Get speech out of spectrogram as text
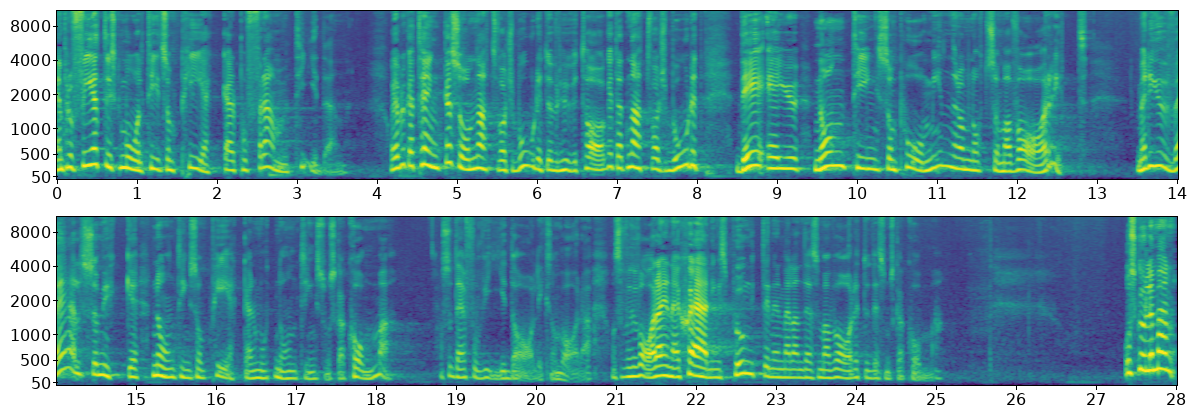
En profetisk måltid som pekar på framtiden. Och jag brukar tänka så om nattvardsbordet överhuvudtaget, att nattvardsbordet det är ju någonting som påminner om något som har varit. Men det är ju väl så mycket någonting som pekar mot någonting som ska komma. Och så där får vi idag liksom vara. Och så får vi vara i den här skärningspunkten mellan det som har varit och det som ska komma. Och skulle man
